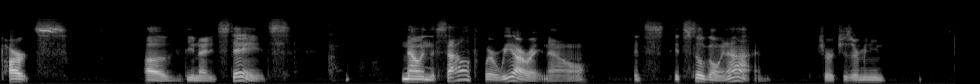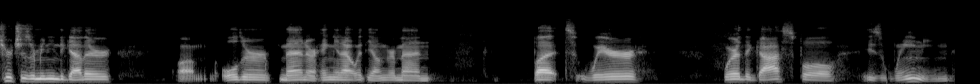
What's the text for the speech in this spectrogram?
parts of the United States. Now in the south where we are right now, it's it's still going on. Churches are meeting churches are meeting together um, older men are hanging out with younger men. But where where the gospel is waning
